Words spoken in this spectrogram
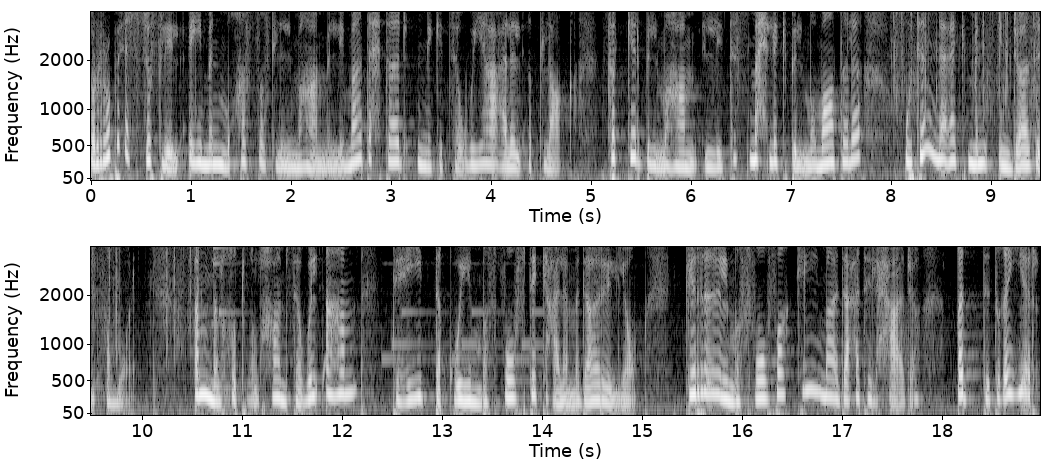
الربع السفلي الأيمن مخصص للمهام اللي ما تحتاج أنك تسويها على الإطلاق. فكر بالمهام اللي تسمح لك بالمماطلة وتمنعك من إنجاز الأمور. أما الخطوة الخامسة والأهم تعيد تقويم مصفوفتك على مدار اليوم. كرر المصفوفة كل ما دعت الحاجة. قد تتغير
